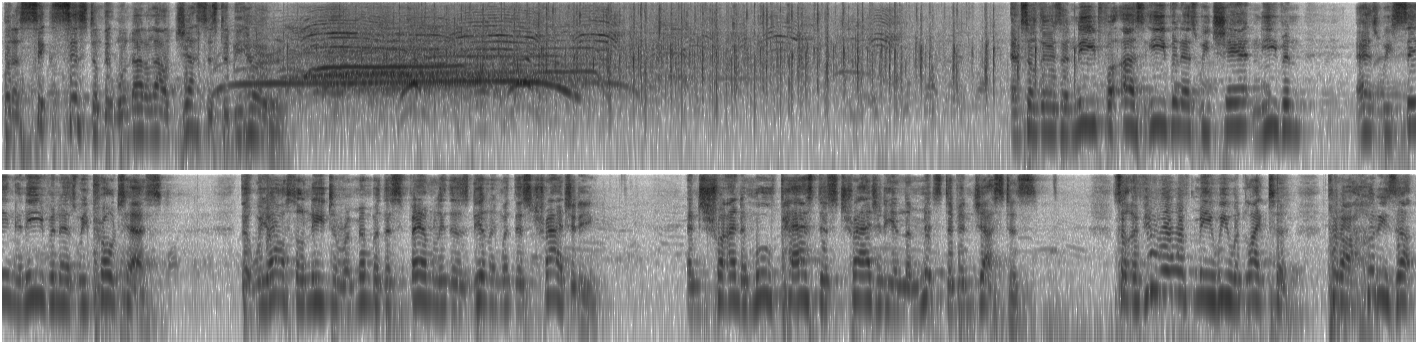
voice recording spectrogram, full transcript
but a sick system that will not allow justice to be heard. And so there's a need for us, even as we chant and even as we sing and even as we protest, that we also need to remember this family that's dealing with this tragedy and trying to move past this tragedy in the midst of injustice. So if you were with me, we would like to put our hoodies up,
